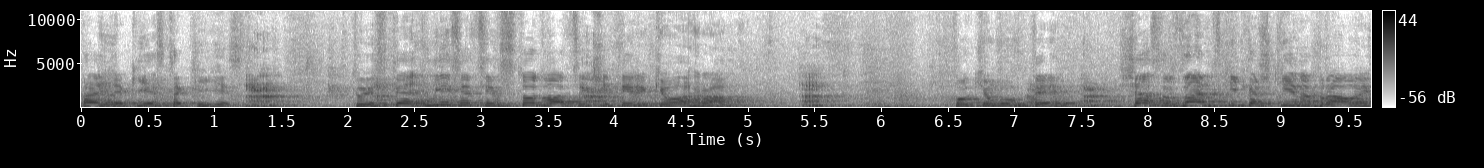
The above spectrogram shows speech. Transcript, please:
хай як є, так і є. Тобто 5 місяців 124 кілограми по кілу в день. Зараз узнаємо, скільки шки набрали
